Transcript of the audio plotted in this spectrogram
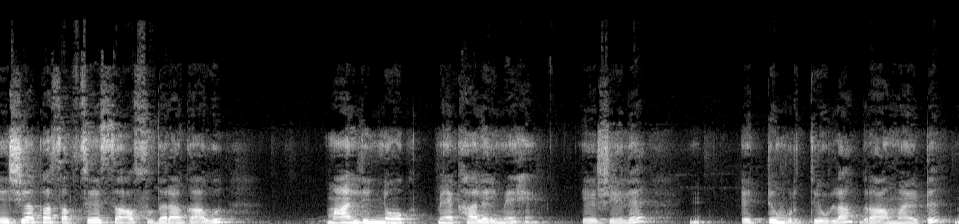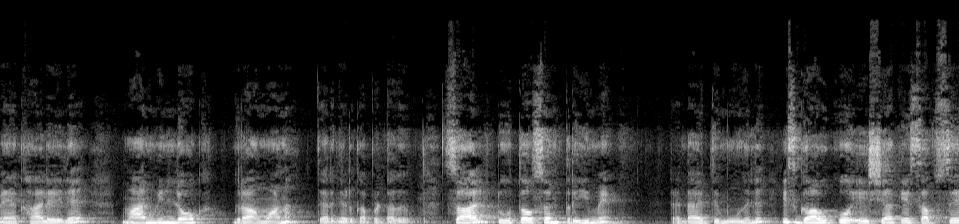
एशिया का सबसे साफ सुथरा गांव മാൻലിന്നോക് മേഘാലയമേ ഹെ ഏഷ്യയിലെ ഏറ്റവും വൃത്തിയുള്ള ഗ്രാമമായിട്ട് മേഘാലയയിലെ മാൻവിൻലോക് ഗ്രാമമാണ് തിരഞ്ഞെടുക്കപ്പെട്ടത് സാൽ ടൂ തൗസൻഡ് ത്രീ മേ രണ്ടായിരത്തി മൂന്നില് ഇസ് ഗാവ് കോ ഏഷ്യ കെ സബ്സെ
